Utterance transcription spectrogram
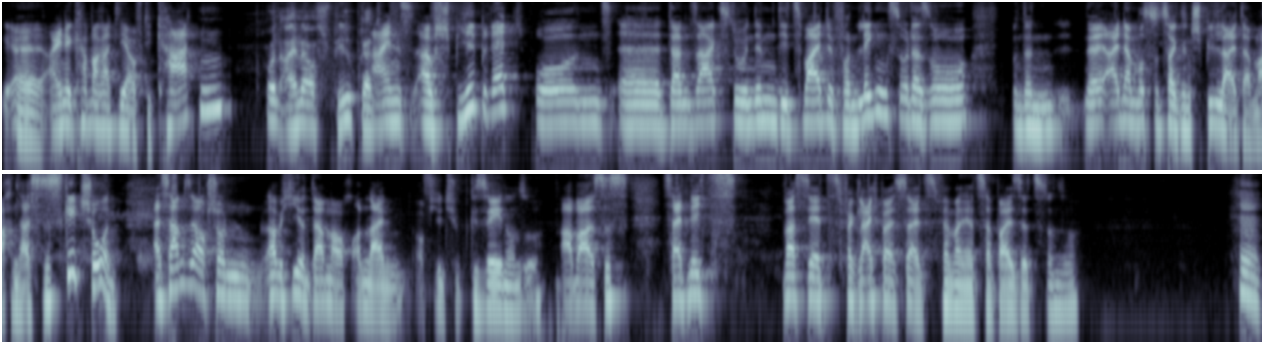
äh, eine Kamera, die auf die Karten Und eine aufs Spielbrett. eins aufs Spielbrett und äh, dann sagst du, nimm die zweite von links oder so. Und dann, ne, einer muss sozusagen den Spielleiter machen. Also, das geht schon. Das haben sie auch schon, habe ich hier und da mal auch online auf YouTube gesehen und so. Aber es ist, ist halt nichts, was jetzt vergleichbar ist, als wenn man jetzt dabei sitzt und so. Hm.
